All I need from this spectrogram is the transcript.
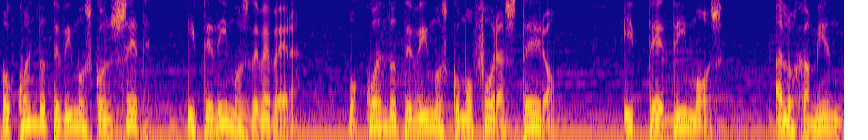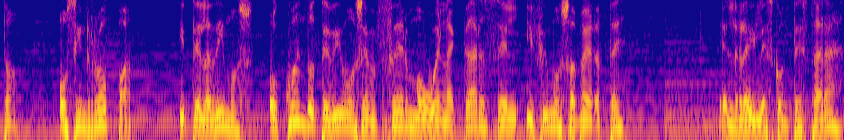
¿O cuándo te vimos con sed y te dimos de beber? ¿O cuándo te vimos como forastero y te dimos alojamiento? ¿O sin ropa y te la dimos? ¿O cuándo te vimos enfermo o en la cárcel y fuimos a verte? El rey les contestará,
